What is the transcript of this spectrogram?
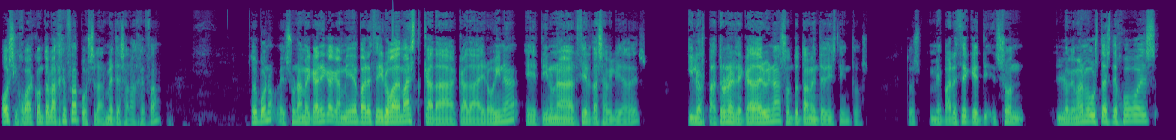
o si juegas contra la jefa, pues se las metes a la jefa. Entonces, bueno, es una mecánica que a mí me parece, y luego además cada, cada heroína eh, tiene unas ciertas habilidades y los patrones de cada heroína son totalmente distintos. Entonces, me parece que son, lo que más me gusta de este juego es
